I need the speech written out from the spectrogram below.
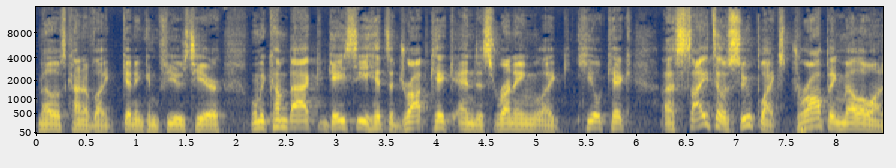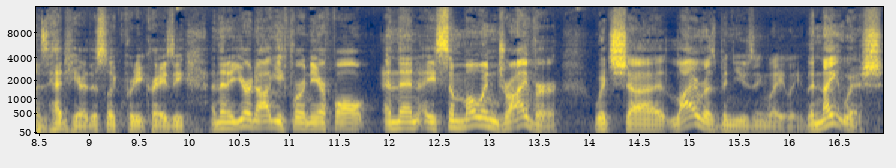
Mello's kind of like getting confused here. When we come back, Gacy hits a drop kick and this running like heel kick. A Saito suplex, dropping Mello on his head here. This looked pretty crazy. And then a Uranage for a near fall. And then a Samoan driver, which uh, Lyra's been using lately. The Nightwing.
